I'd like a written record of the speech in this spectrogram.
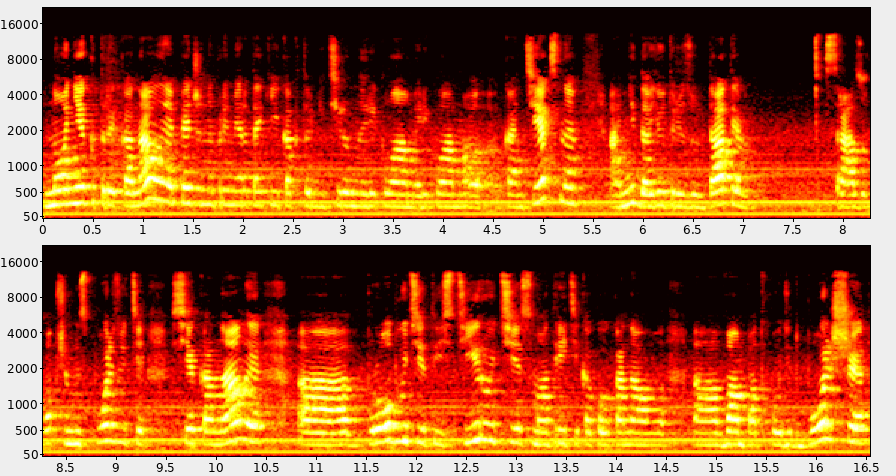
Но некоторые каналы, опять же, например, такие как таргетированная реклама, реклама контекстная, они дают результаты сразу. В общем, используйте все каналы, а, пробуйте, тестируйте, смотрите, какой канал а, вам подходит больше,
